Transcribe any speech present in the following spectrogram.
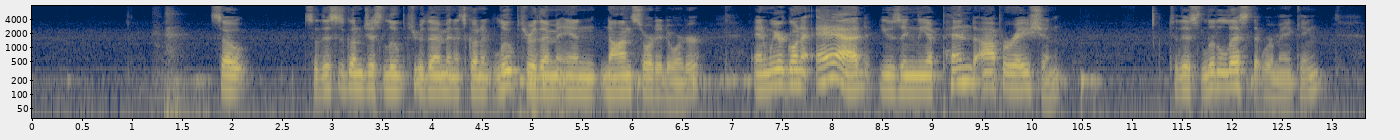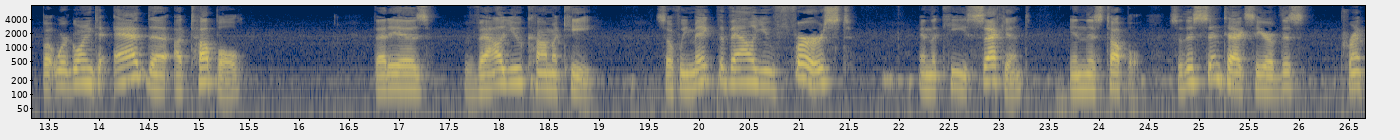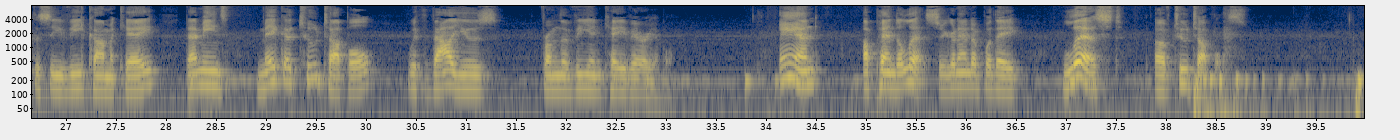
so, so this is going to just loop through them, and it's going to loop through them in non-sorted order. And we are going to add, using the append operation, to this little list that we're making, but we're going to add the, a tuple that is value comma key. So if we make the value first and the key second in this tuple. So this syntax here of this parenthesis v comma k, that means make a two tuple with values from the v and k variable. And append a list. So you're going to end up with a list of two tuples.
